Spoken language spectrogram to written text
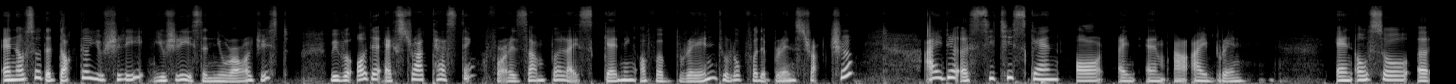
And also the doctor usually usually is the neurologist. We will order extra testing, for example, like scanning of a brain to look for the brain structure, either a CT scan or an MRI brain, and also a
